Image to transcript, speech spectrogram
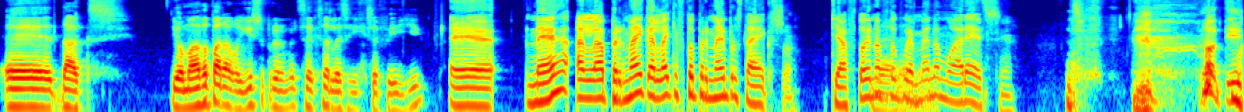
Ε, εντάξει. Η ομάδα παραγωγής του πρωινού με τις έξαλες έχει ξεφύγει. Ε, ναι, αλλά περνάει καλά και αυτό περνάει προς τα έξω. Και αυτό είναι Ναι, αυτό ναι, που ναι. εμένα μου αρέσει. Ότι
